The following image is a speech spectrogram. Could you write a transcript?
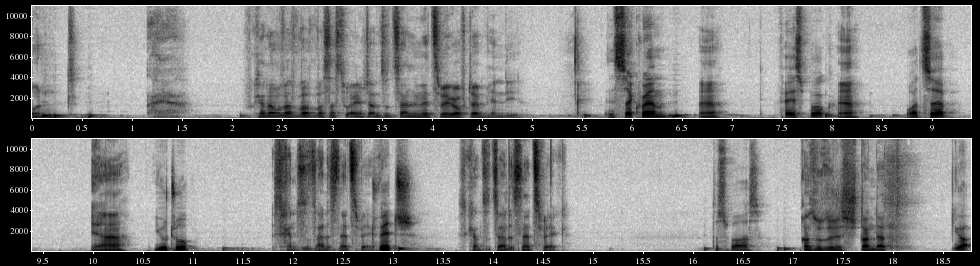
Und, naja. Keine Ahnung, was, was, hast du eigentlich an sozialen Netzwerken auf deinem Handy? Instagram, Ja? Facebook, Ja? WhatsApp, Ja. YouTube, Ist kein soziales Netzwerk. Twitch. Ist kein soziales Netzwerk. Das war's. Also so das Standard. Ja.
